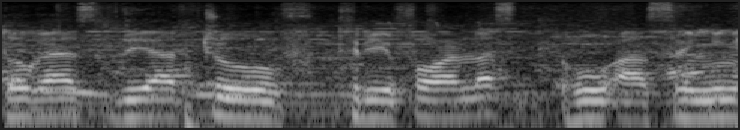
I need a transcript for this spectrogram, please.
तो guys, they are two, three foreigners who are singing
